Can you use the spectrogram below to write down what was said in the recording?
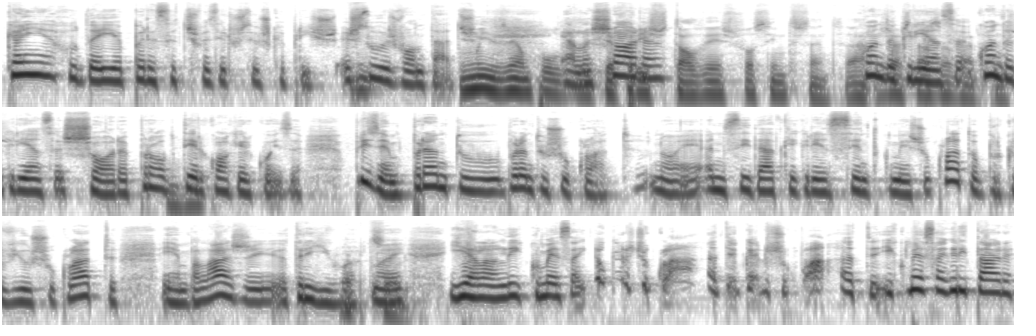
quem a rodeia para satisfazer os seus caprichos, as suas vontades. Um exemplo ela de chora, capricho talvez fosse interessante. Ah, quando, a criança, dar quando a criança chora para obter Uhum. qualquer coisa, por exemplo, perante o, perante o chocolate, não é? A necessidade que a criança sente de comer chocolate, ou porque viu o chocolate, a embalagem atraiu-a, não é? E ela ali começa, eu quero chocolate, eu quero chocolate, e começa a gritar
